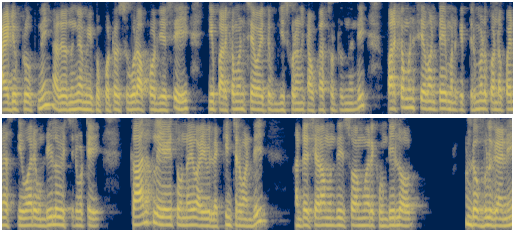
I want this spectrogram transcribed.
ఐడి ప్రూఫ్ని అదేవిధంగా మీకు ఫొటోస్ కూడా అప్లోడ్ చేసి ఈ పరకమణి సేవ అయితే తీసుకోవడానికి అవకాశం ఉంటుందండి. పరకమణి సేవ అంటే మనకి తిరుమల కొండపైన శ్రీవారి ఉండిలో వేసేటువంటి కానుకలు ఏవైతే ఉన్నాయో అవి లెక్కించడం అండి. అంటే చాలామంది స్వామివారికి ఉండిలో డబ్బులు కానీ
